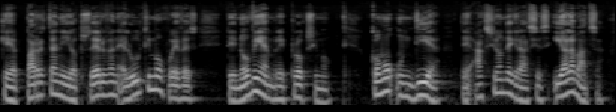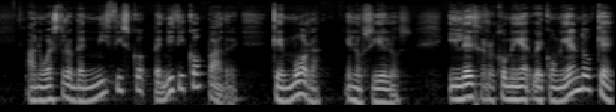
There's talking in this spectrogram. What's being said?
que apartan y observen el último jueves de noviembre próximo, como un día de acción de gracias y alabanza a nuestro benéfico, benéfico Padre que mora en los cielos. Y les recomiendo que,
